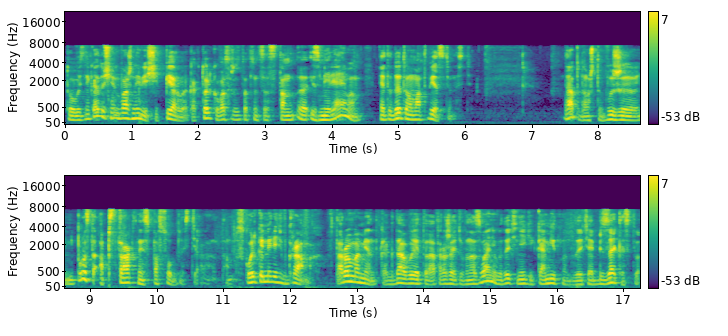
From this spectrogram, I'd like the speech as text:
то возникают очень важные вещи. Первое, как только у вас результат становится э, измеряемым, это дает вам ответственность. Да, потому что вы же не просто абстрактные способности, а там, сколько мерить в граммах, Второй момент, когда вы это отражаете в названии, вы даете некий коммитмент, даете обязательства,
